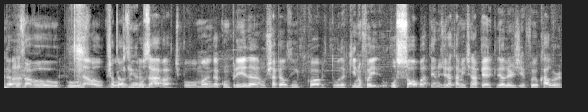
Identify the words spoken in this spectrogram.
Não usava o, o Não, o- chapeuzinho, o- né? usava, tipo, manga comprida, o chapeuzinho que cobre tudo aqui. Não foi o sol batendo diretamente na pele que deu alergia, foi o calor.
